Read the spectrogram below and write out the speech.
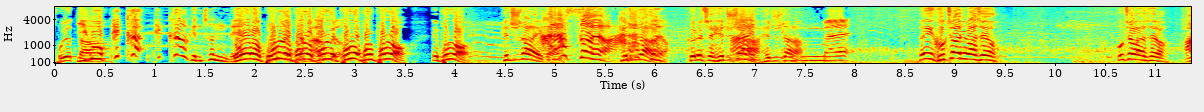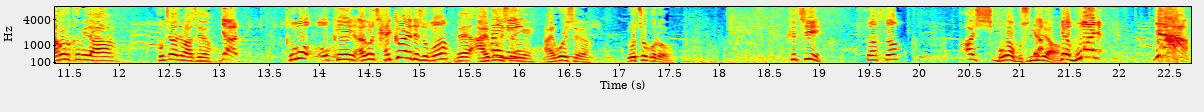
고였다 이거 페카, 페카가 괜찮은데? 너너 볼러 볼러 볼러 나왔어요. 볼러 볼러 볼러 예, 볼러 해주잖아 이거 알았어요, 해주잖아 알았어요. 그렇지 해주잖아 아, 해주잖아 정말. 형님 걱정하지 마세요 걱정하지 마세요 악으로 끕니다 걱정하지 마세요 야, 그거, 오케이. 아, 그거 잘 끌어야 돼, 저거. 네 알고 있어요 타이밍. 형님 알고 있어요 요쪽으로 그치. 좋았어. 아씨 뭐야 무슨 야, 일이야 야, 뭐하냐? 야!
